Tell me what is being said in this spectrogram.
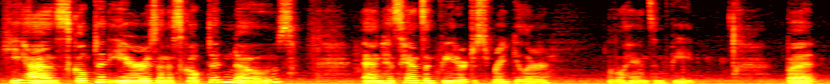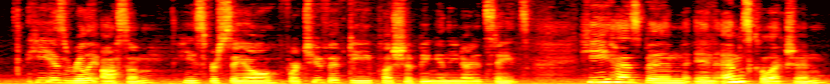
He has sculpted ears and a sculpted nose, and his hands and feet are just regular little hands and feet. But he is really awesome. He's for sale for 250 plus shipping in the United States. He has been in M's collection.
